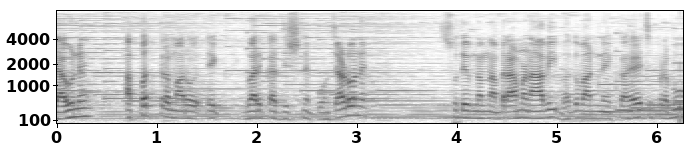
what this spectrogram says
જાઓ ને આ પત્ર મારો એક દ્વારકાધીશને પહોંચાડો ને. સુદેવ નામના બ્રાહ્મણ આવી ભગવાનને કહે છે, પ્રભુ,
